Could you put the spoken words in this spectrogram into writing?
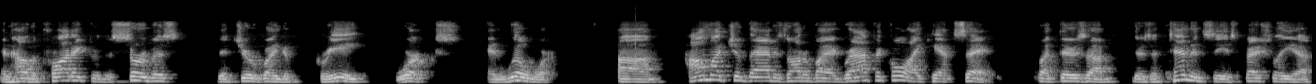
and how the product or the service that you're going to create works and will work. Um, how much of that is autobiographical, I can't say, but there's a there's a tendency, especially uh,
